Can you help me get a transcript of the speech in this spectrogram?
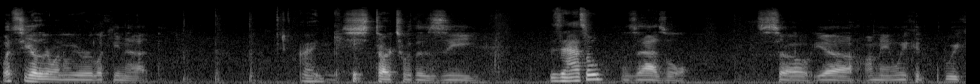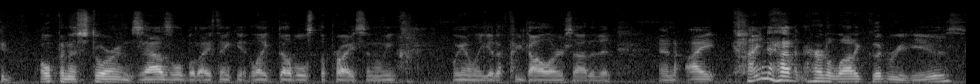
what's the other one we were looking at? I Starts with a Z. Zazzle? Zazzle. So yeah, I mean we could we could open a store in Zazzle, but I think it like doubles the price, and we we only get a few dollars out of it. And I kind of haven't heard a lot of good reviews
